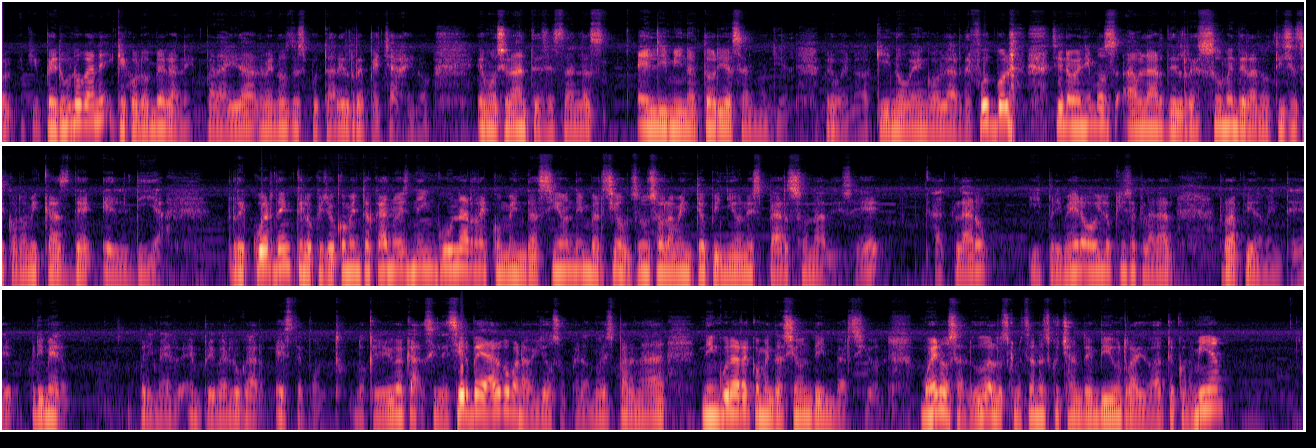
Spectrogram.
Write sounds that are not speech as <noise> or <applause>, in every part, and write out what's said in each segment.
Perú no gane y que Colombia gane, para ir al menos disputar el repechaje, ¿no? Emocionantes están las eliminatorias al mundial. Pero bueno, aquí no vengo a hablar de fútbol, <laughs> sino venimos a hablar del resumen de las noticias económicas del día. Recuerden que lo que yo comento acá no es ninguna recomendación de inversión, son solamente opiniones personales. ¿eh? Aclaro y primero hoy lo quise aclarar rápidamente. ¿eh? Primero, en primer lugar, este punto. Lo que yo digo acá, si le sirve algo, maravilloso, pero no es para nada ninguna recomendación de inversión. Bueno, saludo a los que me están escuchando en vivo en Radio Dato Economía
